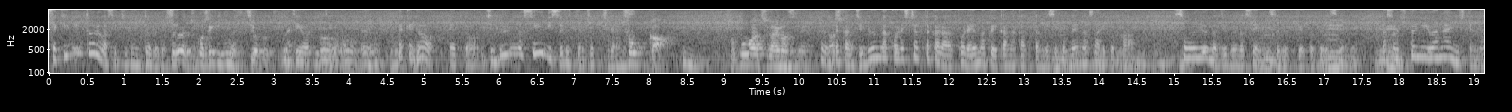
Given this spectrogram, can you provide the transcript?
責任取るは責任取るですそれは自己責任は必要とですね。必要必要。だけど、えっと、自分のせいにするっていうのはちょっと違います。そっか、うんそこは違いますね、だから自分がこれしちゃったからこれうまくいかなかったんです、ごめんなさいとか、そういうのを自分のせいにするっていうことですよね、まあ、そう人に言わないにしても、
